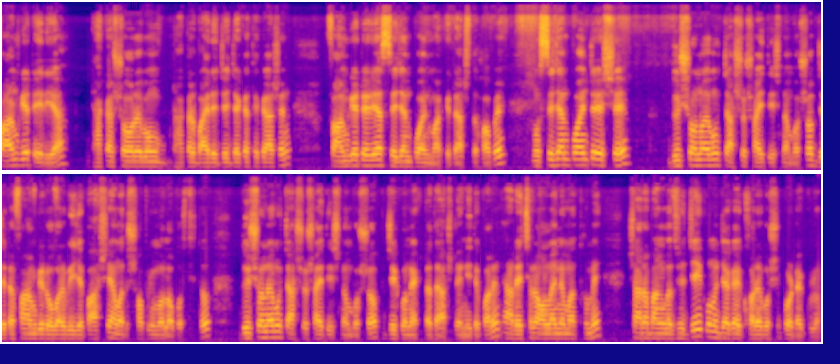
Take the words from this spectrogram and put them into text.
ফার্মগেট এরিয়া ঢাকা শহর এবং ঢাকার বাইরে যে জায়গা থেকে আসেন ফার্মগেট এরিয়া সেজান পয়েন্ট মার্কেটে আসতে হবে। এবং সেজান পয়েন্টে এসে দুইশো নয় এবং চারশো সাঁত্রিশ নম্বর শপ যেটা ফার্মগেট ওভারব্রিজের পাশে আমাদের শপিং মল অবস্থিত। দুইশো নয় এবং চারশো সাঁত্রিশ নম্বর শপ যে কোনো একটাতে আসলে নিতে পারেন। আর এছাড়া অনলাইনের মাধ্যমে সারা বাংলাদেশের যে কোনো জায়গায় ঘরে বসে প্রোডাক্টগুলো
